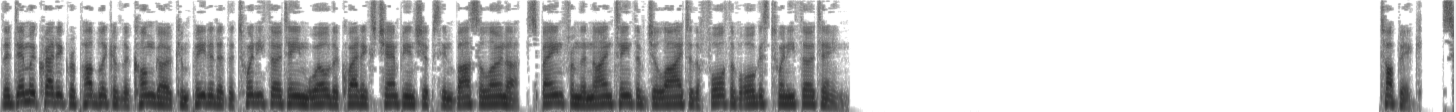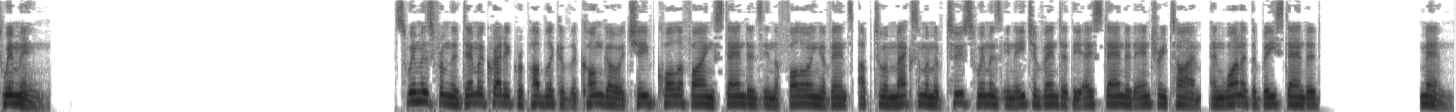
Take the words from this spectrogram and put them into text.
The Democratic Republic of the Congo competed at the 2013 World Aquatics Championships in Barcelona, Spain from 19 July to 4 August 2013. Swimming. Swimmers from the Democratic Republic of the Congo achieved qualifying standards in the following events up to a maximum of two swimmers in each event at the A standard entry time, and one at the B standard. Men.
